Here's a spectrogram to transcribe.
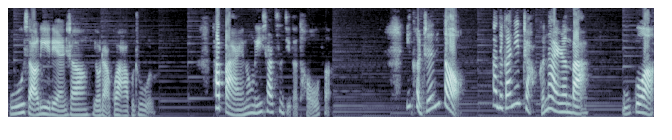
吴小丽脸上有点挂不住了。她摆弄了一下自己的头发：“你可真逗，那就赶紧找个男人吧。不过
